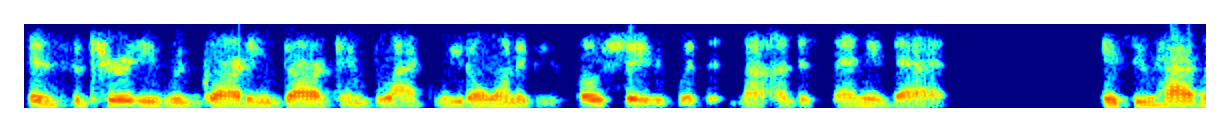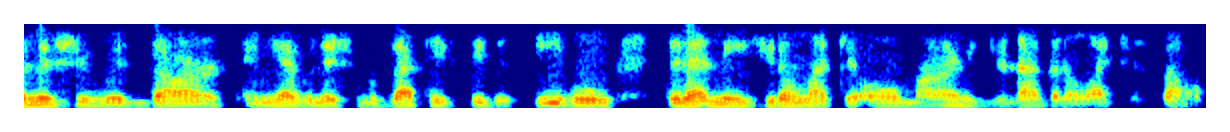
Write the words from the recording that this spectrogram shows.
insecurity regarding dark and black. We don't want to be associated with it, not understanding that if you have an issue with dark and you have an issue with black and you see this evil, then that means you don't like your own mind and you're not going to like yourself.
